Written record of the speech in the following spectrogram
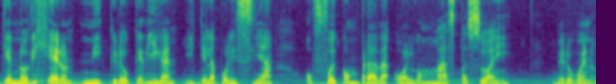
que no dijeron ni creo que digan y que la policía o fue comprada o algo más pasó ahí. Pero bueno,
